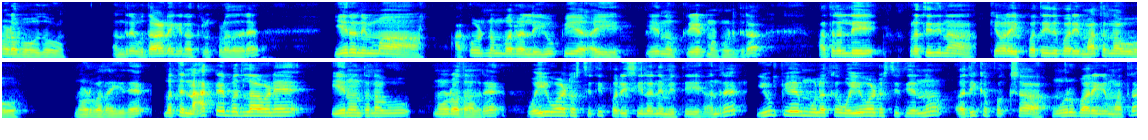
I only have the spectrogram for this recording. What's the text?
ನೋಡಬಹುದು. ಅಂದರೆ ಉದಾಹರಣೆಗೆ ನಾವು ತಿಳ್ಕೊಳ್ಳೋದಾದರೆ, ಏನು ನಿಮ್ಮ ಅಕೌಂಟ್ ನಂಬರ್ನಲ್ಲಿ ಯು ಪಿ ಐ ಏನು ಕ್ರಿಯೇಟ್ ಮಾಡ್ಕೊಂಡಿದ್ದೀರಾ? ಅದರಲ್ಲಿ ಪ್ರತಿದಿನ ಕೇವಲ ಇಪ್ಪತ್ತೈದು ಬಾರಿ ಮಾತ್ರ ನಾವು ನೋಡ್ಬೋದಾಗಿದೆ. ಮತ್ತು ನಾಲ್ಕನೇ ಬದಲಾವಣೆ ಏನು ಅಂತ ನಾವು ನೋಡೋದಾದರೆ ವಹಿವಾಟು ಸ್ಥಿತಿ ಪರಿಶೀಲನೆ ಮಿತಿ ಅಂದರೆ ಯು ಪಿ ಐ ಮೂಲಕ ವಹಿವಾಟು ಸ್ಥಿತಿಯನ್ನು ಅಧಿಕ ಪಕ್ಷ ಮೂರು ಬಾರಿಗೆ ಮಾತ್ರ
